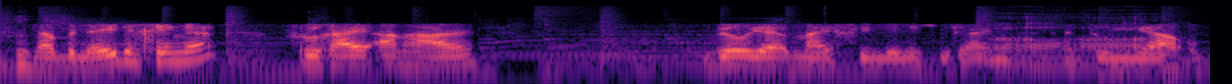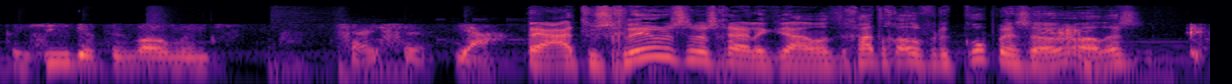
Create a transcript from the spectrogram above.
naar beneden gingen, vroeg hij aan haar, wil je mijn vriendinnetje zijn? En toen, ja, op de heat of the moment, zei ze ja. Nou ja, toen schreeuwden ze waarschijnlijk ja, want het gaat toch over de kop en zo, alles.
